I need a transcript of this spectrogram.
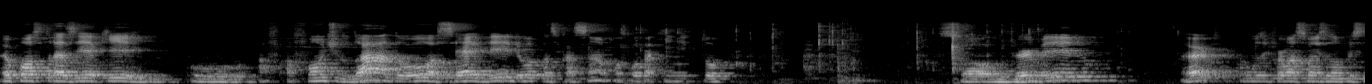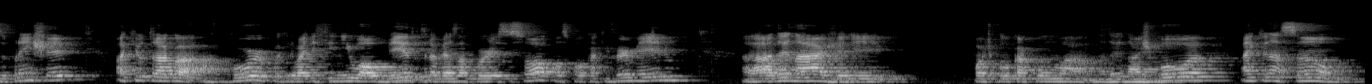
Eu posso trazer aqui o, a, a, fonte do dado, ou a série dele, ou a classificação. Posso colocar aqui nito solo vermelho, certo? Algumas informações eu não preciso preencher. Aqui eu trago a, a cor, porque ele vai definir o albedo através da cor desse solo. Posso colocar aqui vermelho. A drenagem, ele pode colocar com uma, uma drenagem boa, a inclinação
